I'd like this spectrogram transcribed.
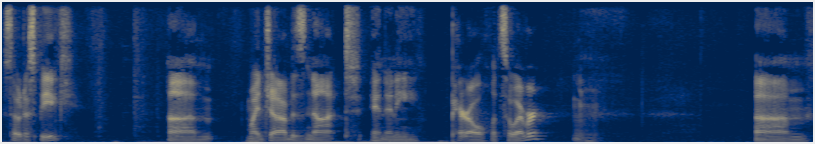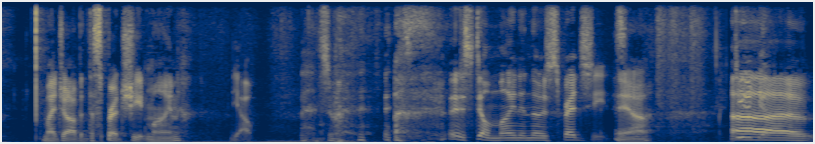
so to speak. Um, my job is not in any peril whatsoever. Um, my job at the spreadsheet mine. Yeah. So- They're still mining those spreadsheets. Yeah. Do you- Uh, how,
